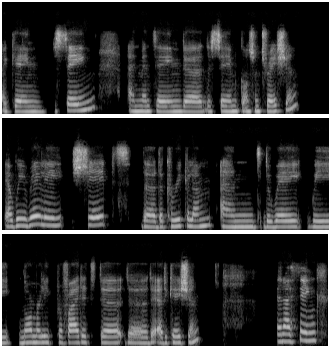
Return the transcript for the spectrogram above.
again the same and maintain the, the same concentration. Yeah, we really shaped the, the curriculum and the way we normally provided the, the, the education. And I think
